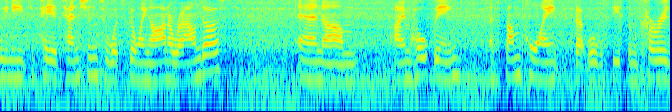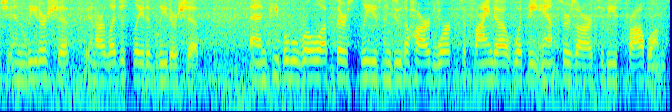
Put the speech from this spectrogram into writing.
We need to pay attention to what's going on around us. And um, I'm hoping at some point that we'll see some courage in leadership, in our legislative leadership, and people will roll up their sleeves and do the hard work to find out what the answers are to these problems.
